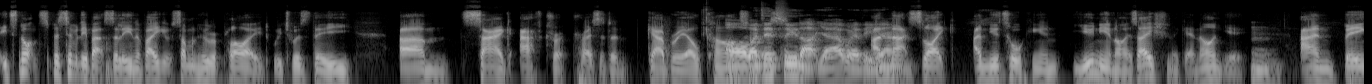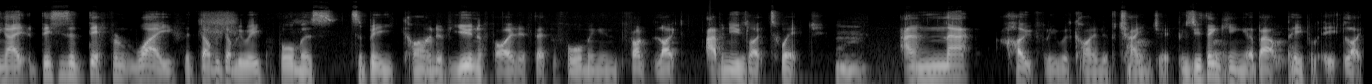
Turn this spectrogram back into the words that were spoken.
it's not specifically about Zelina Vega. It was someone who replied, which was the um, SAG AFTRA president Gabrielle Carter. Oh, I did see that. Yeah, where the and um, that's like, and you're talking in unionization again, aren't you? mm, And being a this is a different way for WWE performers to be kind of unified if they're performing in front like avenues like Twitch mm. and that hopefully would kind of change it because you're thinking about people like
